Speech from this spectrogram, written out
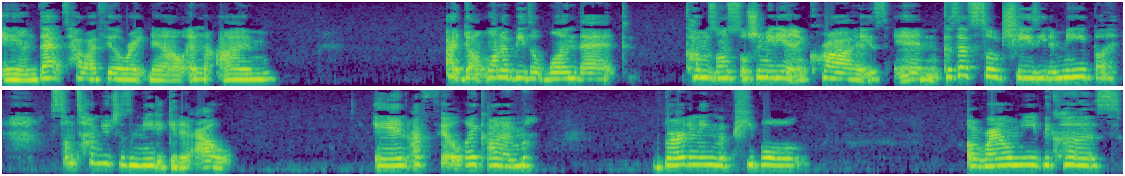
And that's how I feel right now. And I'm, I don't want to be the one that comes on social media and cries. And because that's so cheesy to me, but sometimes you just need to get it out. And I feel like I'm burdening the people around me because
